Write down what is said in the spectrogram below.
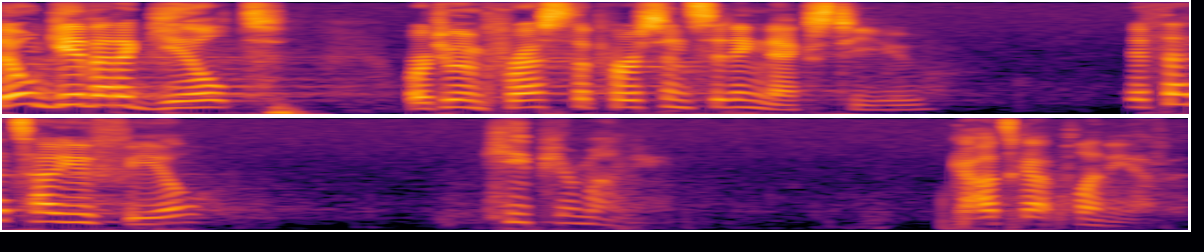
Don't give out of guilt or to impress the person sitting next to you. If that's how you feel, keep your money. God's got plenty of it.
